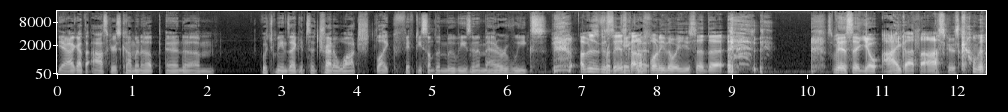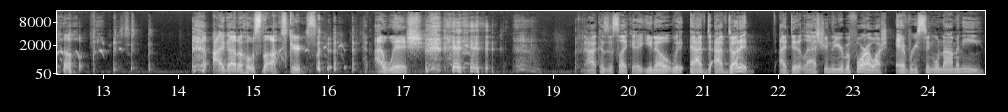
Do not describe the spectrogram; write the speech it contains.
Yeah, I got the Oscars coming up, and um, which means I get to try to watch like fifty something movies in a matter of weeks. I'm just gonna say it's kind of funny the way you said that. Man said, "Yo, I got the Oscars coming up. I gotta host the Oscars." I wish. Nah, because it's like uh, you know I've I've done it. I did it last year and the year before. I watched every single nominee.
